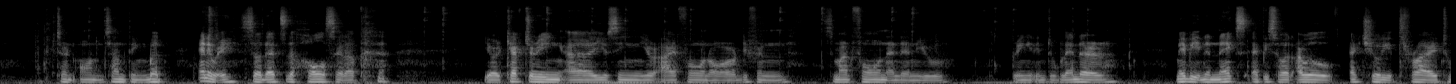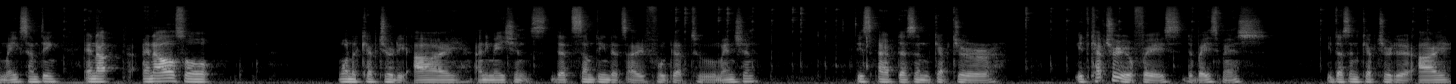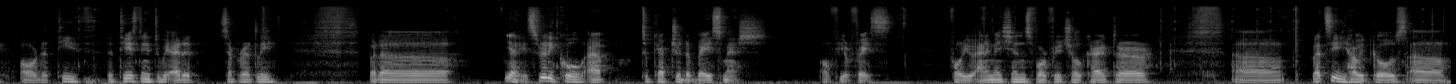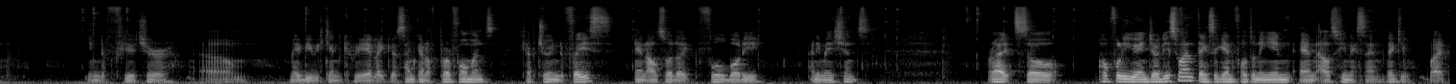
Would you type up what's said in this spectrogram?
turn on something, but anyway so that's the whole setup. You're capturing uh, using your iphone or different smartphone and then you bring it into blender. Maybe in the next episode i will actually try to make something. And i and i also want to capture the eye animations. That's something that i forgot to mention. This app doesn't capture it capture your face the base mesh. It doesn't capture the eye or the teeth. The teeth need to be added separately but uh, yeah, it's really cool app to capture the base mesh of your face for your animations for virtual character. Uh, let's see how it goes uh, in the future. Um, maybe we can create like a, some kind of performance capturing the face and also like full body animations. Right, so hopefully you enjoyed this one. Thanks again for tuning in and I'll see you next time. Thank you. Bye.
